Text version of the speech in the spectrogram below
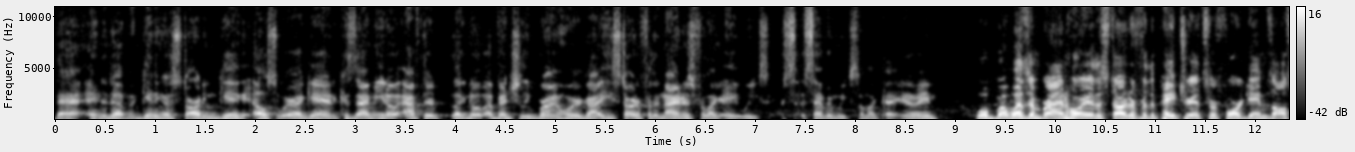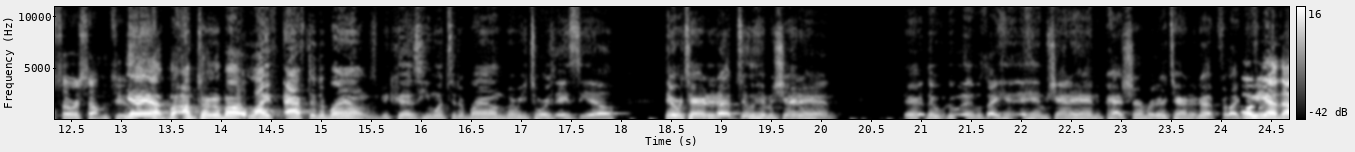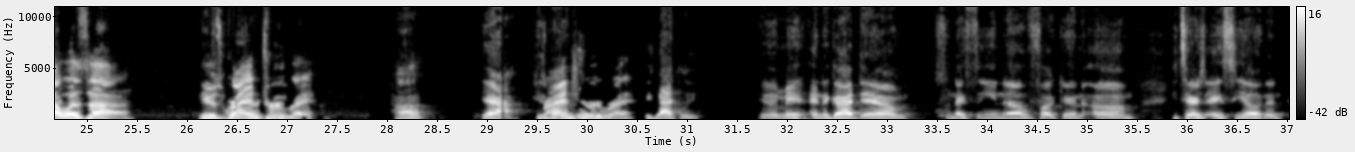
that ended up getting a starting gig elsewhere again. Because I mean, you know, after like you know, eventually Brian Hoyer got he started for the Niners for like eight weeks, seven weeks, something like that. You know what I mean? Well, but wasn't Brian Hoyer the starter for the Patriots for four games also or something too? Yeah, yeah, but I'm talking about life after the Browns because he went to the Browns. Remember, he tore his ACL. They were tearing it up too. Him and Shanahan. They're, they it was like him, Shanahan, and Pat Shurmur. They're tearing it up for like. Oh, yeah, that was, uh, he was Brian Drew, right? Huh? Yeah, he's Brian Drew, right? Exactly. You know what I mean? And the goddamn. So next thing you know, fucking um, he tears ACL, and then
